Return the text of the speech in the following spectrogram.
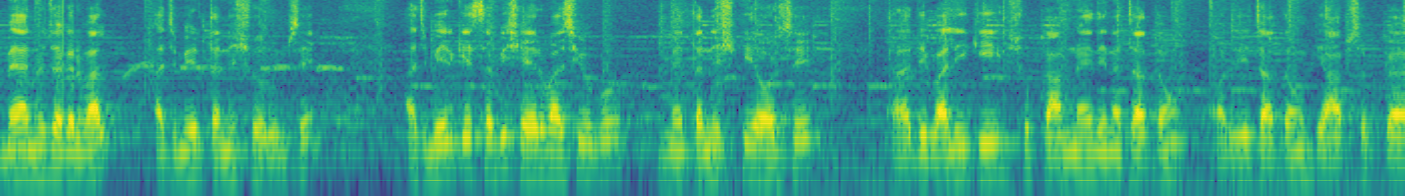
मैं अनुज अग्रवाल, अजमेर तनिष शोरूम से। अजमेर के सभी शहरवासियों को मैं तनिष की ओर से दिवाली की शुभकामनाएँ देना चाहता हूँ और ये चाहता हूँ कि आप सबका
